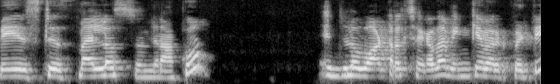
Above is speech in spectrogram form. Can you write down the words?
పేస్ట్ స్మెల్ వస్తుంది నాకు. ఇందులో వాటర్ వచ్చాయి కదా ఇంకే వరకు పెట్టి.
